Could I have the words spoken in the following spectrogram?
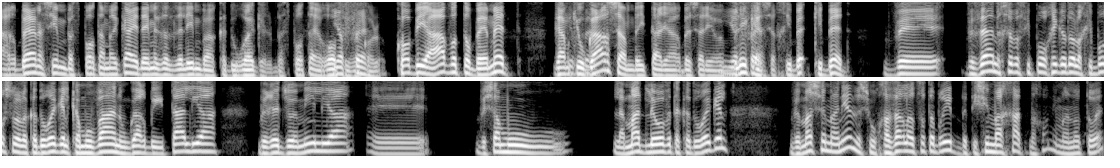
הרבה אנשים בספורט האמריקאי די מזלזלים בכדורגל, בספורט האירופי יפה. והכל. קובי אהב אותו באמת, גם כי הוא יפה. גר שם באיטליה הרבה שנים, בלי יפה. קשר, חיב- כיבד. ו... וזה, אני חושב, הסיפור הכי גדול, החיבור שלו לכדורגל, כמובן, הוא גר באיטליה, ברג'ו אמיליה, אה, ושם הוא למד לאהוב את הכדורגל, ומה שמעניין זה שהוא חזר לארה"ב ב-91, נכון? אם אני לא טועה?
